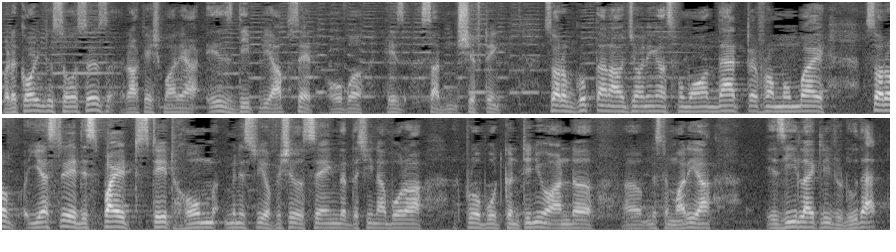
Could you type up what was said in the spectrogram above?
But according to sources, Rakesh Maria is deeply upset over his sudden shifting. Saurabh Gupta now joining us for more on that from Mumbai. Of yesterday, despite State Home Ministry officials saying that the Sheena Bora probe would continue under uh, Mr. Maria, is he likely to do that?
